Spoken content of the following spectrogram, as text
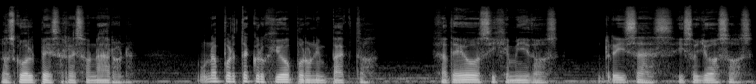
Los golpes resonaron una puerta crujió por un impacto. Jadeos y gemidos, risas y sollozos,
